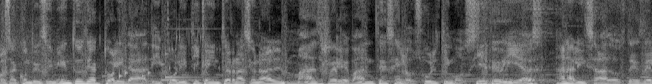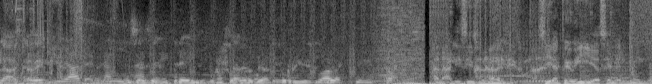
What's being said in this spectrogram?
Los acontecimientos de actualidad y política internacional más relevantes en los últimos siete días, analizados desde la academia. Análisis UNAL. Siete días en el mundo.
